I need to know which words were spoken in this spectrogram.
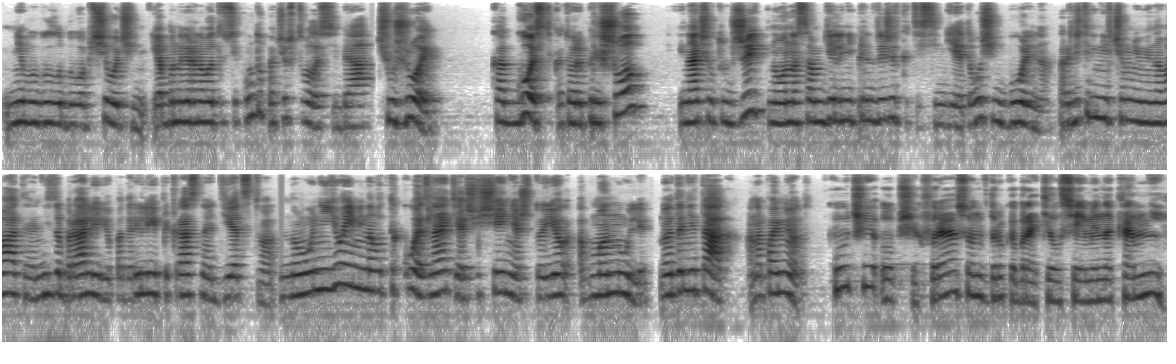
Мне бы было бы вообще очень... Я бы, наверное, в эту секунду почувствовала себя чужой. Как гость, который пришел, и начал тут жить, но он на самом деле не принадлежит к этой семье. Это очень больно. Родители ни в чем не виноваты. Они забрали ее, подарили ей прекрасное детство. Но у нее именно вот такое, знаете, ощущение, что ее обманули. Но это не так. Она поймет. Кучей общих фраз он вдруг обратился именно ко мне.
